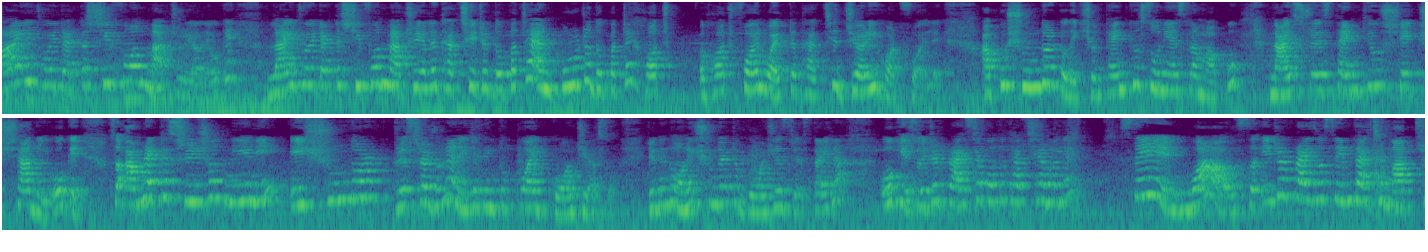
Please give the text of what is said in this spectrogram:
লাইট ওয়েট একটা শিফন ম্যাটেরিয়ালে ওকে লাইট ওয়েট একটা শিফন ম্যাটেরিয়ালে থাকছে এটার দোপাট্টা অ্যান্ড পুরোটা দোপাট্টায় হট হট ফয়েল ওয়াইটটা থাকছে, জারি হট ফয়েলে আপু, সুন্দর collection thank you Sonia Islam আপু। Nice dress thank you Sheikh Shadi okay so আমরা একটা স্ক্রিনশট নিয়ে নিই। এই সুন্দর ড্রেসটার জন্য এটা কিন্তু কোয়াইট গর্জিয়াস এটা কিন্তু অনেক সুন্দর একটা গর্জিয়াস ড্রেস তাই না? ওকে সো এটার প্রাইসটা কত থাকছে আমাদের? সেম ওয়াও সো এটার প্রাইসও সেম থাকছে মাত্র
